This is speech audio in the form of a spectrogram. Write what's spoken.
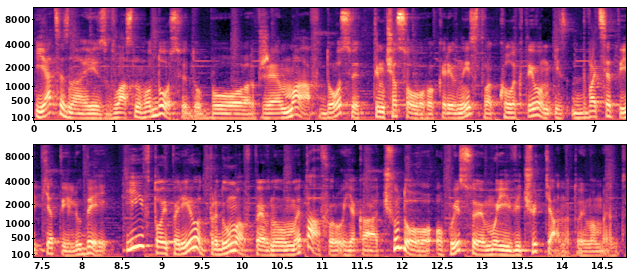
І я це знаю із власного досвіду, бо вже мав досвід тимчасового керівництва колективом із 25 людей. І в той період придумав певну метафору, яка чудово описує мої відчуття на той момент.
